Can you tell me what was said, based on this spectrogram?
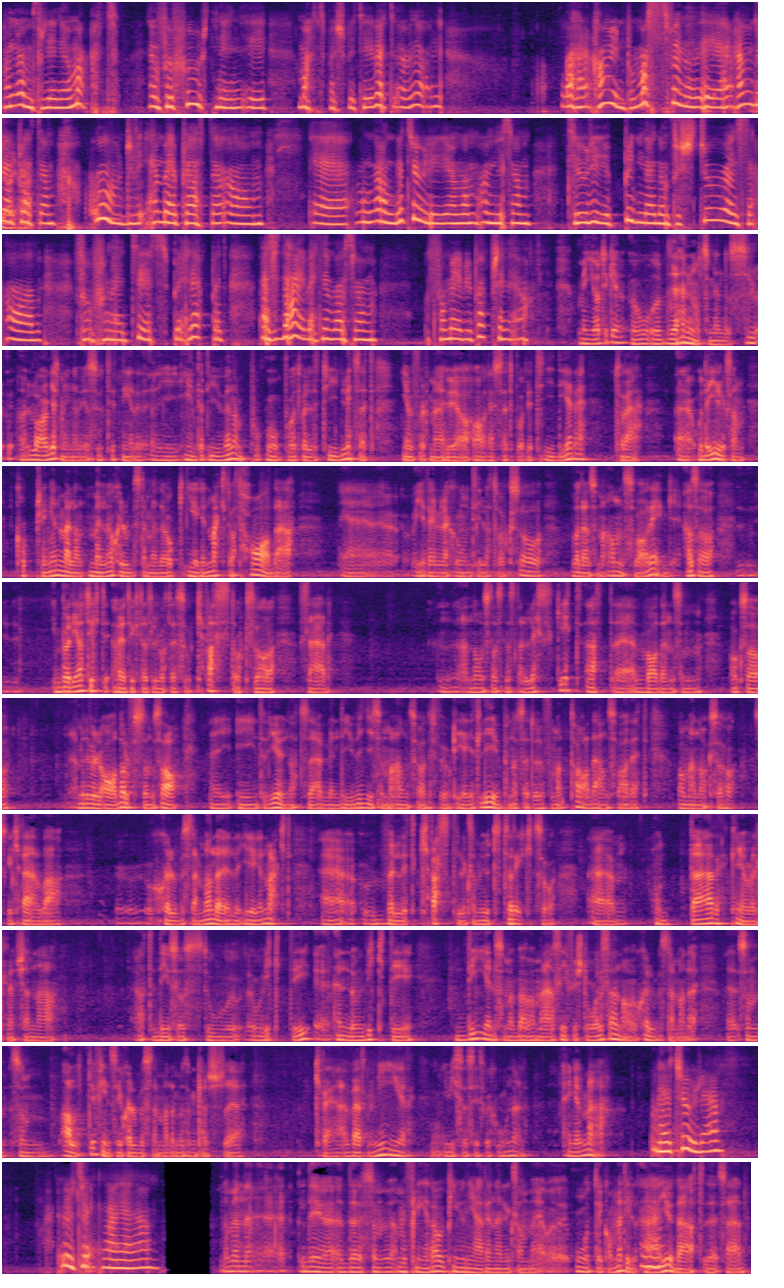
en omfördelning av makt. En förskjutning i maktperspektivet överlag. Och här kommer vi in på spännande grejer. Han börjar Ja, ja. prata om ord. Han börjar prata om eh, om andra teorier. Om, om liksom teoriuppbyggnad, om förståelse av funktionalitetsbegreppet. Alltså det här är verkligen vad som får mig bli pepp känner jag. Men jag tycker, och det här är något som ändå slagit mig när vi har suttit ner i intervjuerna på, på ett väldigt tydligt sätt jämfört med hur jag har sett på det tidigare, tror jag. Eh, och det är liksom kopplingen mellan, mellan självbestämmande och egenmakt och att ha det eh, i relation till att också vara den som är ansvarig. Alltså, I början tyckte, har jag tyckt att det låter så krasst också så här, eh, Eh, någonstans nästan läskigt att eh, vara den som också, men det var väl Adolf som sa, i, i intervjun att så här, men det är ju vi som har ansvaret för vårt eget liv på något sätt och då får man ta det ansvaret om man också ska kräva eh, självbestämmande eller egen makt. Eh, väldigt krasst liksom, uttryckt. Så. Eh, och där kan jag verkligen känna att det är så stor och viktig, eh, ändå en viktig del som man behöver ha med sig i förståelsen av självbestämmande eh, som, som alltid finns i självbestämmande men som kanske kräver mer i vissa situationer. Hänger du med? Jag tror det. Utveckla gärna. Men, eh, det, det som flera av pionjärerna liksom eh, återkommer till är ju det att så här,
